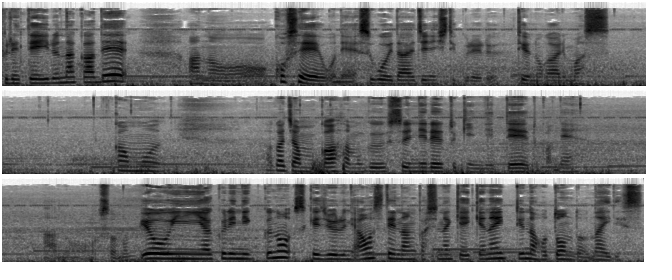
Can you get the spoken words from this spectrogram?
くれている中で、あの個性をねすごい大事にしてくれるっていうのがあります。かもう赤ちゃんもお母さんもぐっすり寝れる時に寝てとかね。あのその病院やクリニックのスケジュールに合わせてなんかしなきゃいけないっていうのはほとんどないです。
